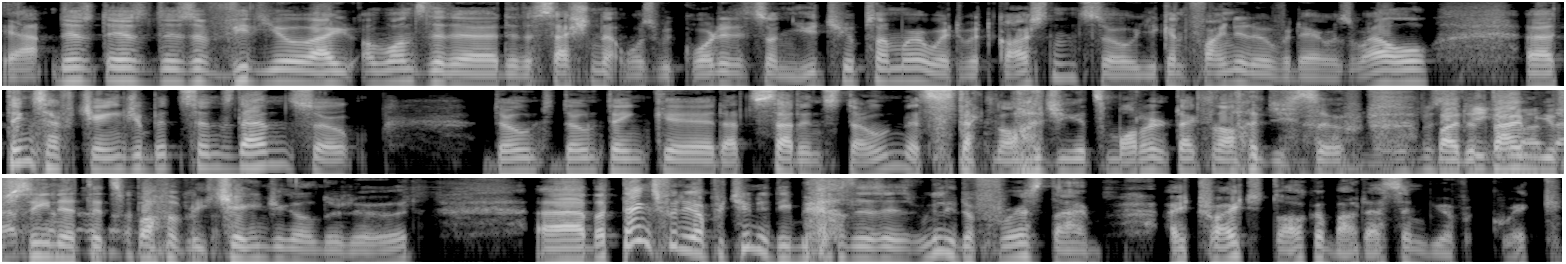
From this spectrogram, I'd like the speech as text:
Yeah, there's there's there's a video I once did a did a session that was recorded. It's on YouTube somewhere with with Carsten, so you can find it over there as well. Uh, things have changed a bit since then, so don't don't think uh, that's set in stone. It's technology. It's modern technology. So by the time you've seen it, it's probably changing under the hood. Uh, but thanks for the opportunity because this is really the first time I try to talk about SMB over QUIC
